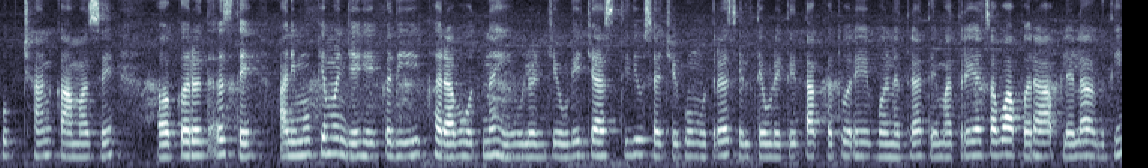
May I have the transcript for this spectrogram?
खूप छान काम असे करत असते. आणि मुख्य म्हणजे हे कधीही खराब होत नाही. उलट जेवढे जास्ती दिवसाचे गोमूत्र असेल तेवढे ते ताकदवर हे बनत राहते. मात्र याचा वापर हा आपल्याला अगदी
